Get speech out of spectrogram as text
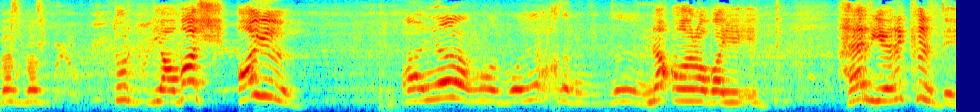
bas bas. Dur yavaş ayı. Ayağım boyu kırıldı. Ne arabayı her yeri kırdı.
